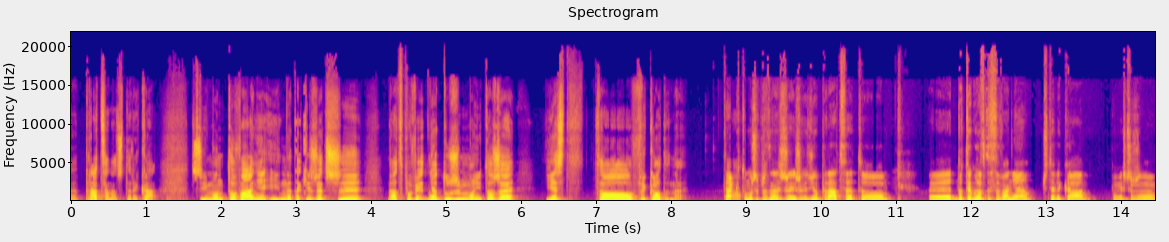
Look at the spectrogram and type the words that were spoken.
e, praca na 4K, czyli montowanie i inne takie rzeczy na odpowiednio dużym monitorze jest to wygodne. Tak, O. tu muszę przyznać, że jeżeli chodzi o pracę, to e, do tego zastosowania 4K, powiem szczerze,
